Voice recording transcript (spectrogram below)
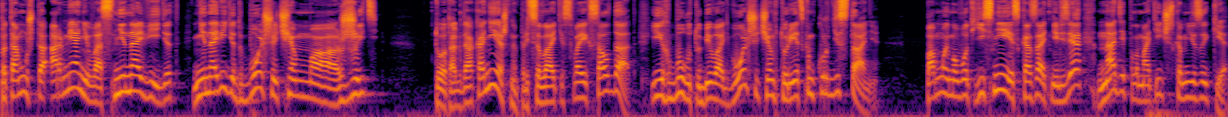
потому что армяне вас ненавидят, ненавидят больше, чем а, жить, то тогда, конечно, присылайте своих солдат. И их будут убивать больше, чем в турецком Курдистане. По-моему, вот яснее сказать нельзя на дипломатическом языке.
